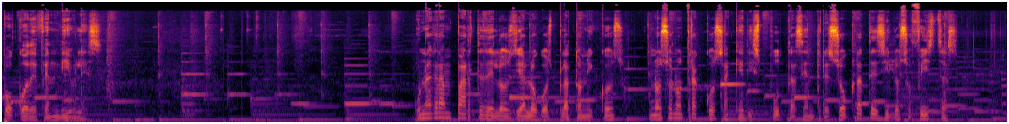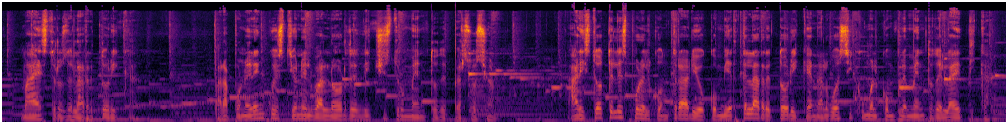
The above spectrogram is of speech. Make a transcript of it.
poco defendibles. Una gran parte de los diálogos platónicos no son otra cosa que disputas entre Sócrates y los sofistas, maestros de la retórica, para poner en cuestión el valor de dicho instrumento de persuasión. Aristóteles, por el contrario, convierte la retórica en algo así como el complemento de la ética.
